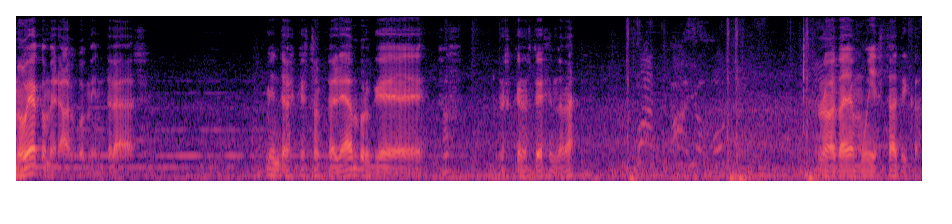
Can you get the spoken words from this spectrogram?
Me voy a comer algo mientras... Mientras que estos pelean porque... uf, es que no estoy haciendo nada. Es una batalla muy estática.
